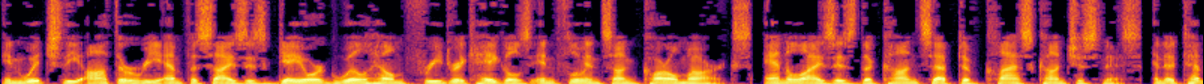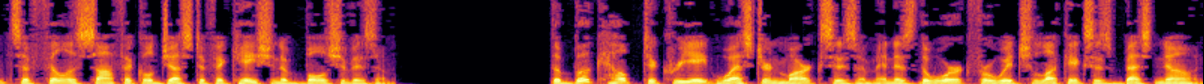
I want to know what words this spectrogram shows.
in which the author re-emphasizes Georg Wilhelm Friedrich Hegel's influence on Karl Marx, analyzes the concept of class consciousness, and attempts a philosophical justification of Bolshevism. The book helped to create Western Marxism and is the work for which Lukács is best known.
